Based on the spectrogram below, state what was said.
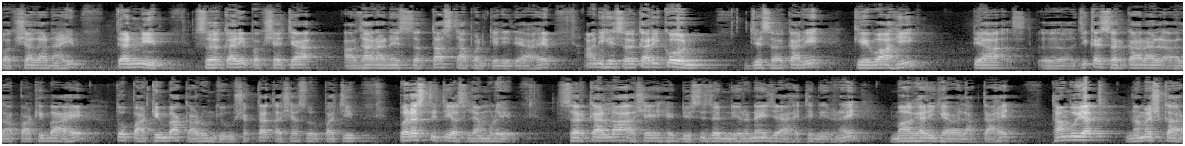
पक्षाला नाही त्यांनी सहकारी पक्षाच्या आधाराने सत्ता स्थापन केलेली आहे. आणि हे सहकारी कोण? जे सहकारी केव्हाही त्या जी काही सरकारला पाठिंबा आहे तो पाठिंबा काढून घेऊ शकतात अशा स्वरूपाची परिस्थिती असल्यामुळे सरकारला असे हे डिसिजन निर्णय जे आहे ते निर्णय माघारी घ्यावे लागत आहेत. थांबूयात. नमस्कार.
